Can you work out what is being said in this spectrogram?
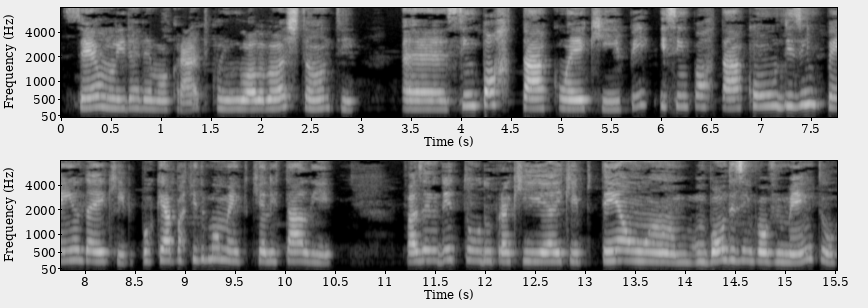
Ser um líder democrático engloba bastante é, se importar com a equipe e se importar com o desempenho da equipe, porque a partir do momento que ele está ali fazendo de tudo para que a equipe tenha uma, um bom desenvolvimento,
